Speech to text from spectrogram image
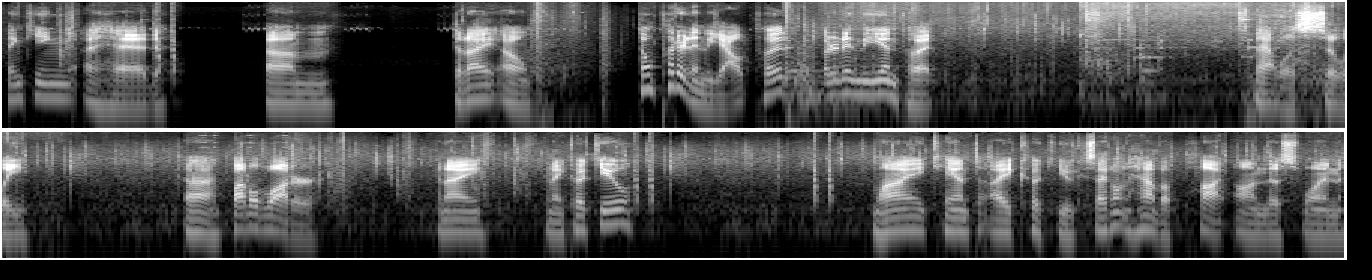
Thinking ahead. Um, did I? Oh. Don't put it in the output. Put it in the input. That was silly. Uh, bottled water. Can I, can I cook you? Why can't I cook you? Because I don't have a pot on this one.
